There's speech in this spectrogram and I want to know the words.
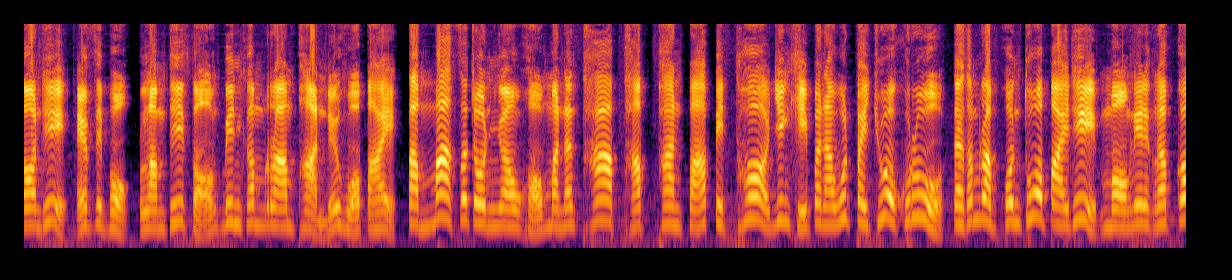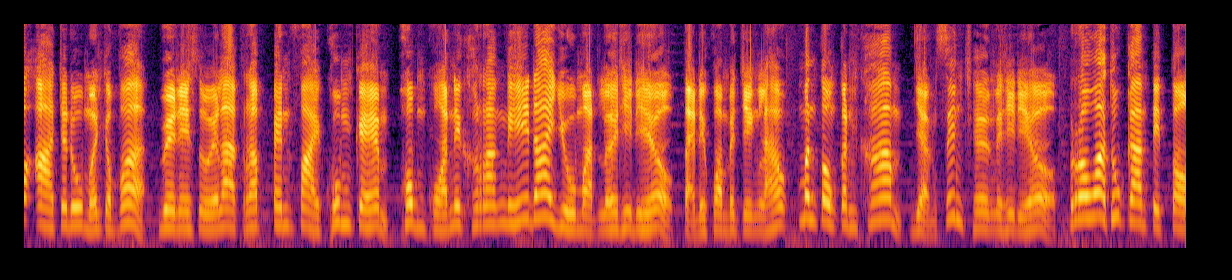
ตอนที่ F16 ลำที่ 2 บินคำรามผ่านเหนือหัวไป ต่ำมากซะจนเงาของมันนั้นทาบทับผ่านฝาปิดท่อ ยิงขีปนาวุธไปชั่วครู่ แต่สำหรับคนทั่วไปที่มองนี่นะครับ ก็อาจจะดูเหมือนกับว่าเวเนซุเอลาครับ เป็นฝ่ายคุมเกมคมขวัญในครั้งนี้ได้อยู่หมัดเลยทีเดียว แต่ในความเป็นจริงแล้ว มันตรงกันข้ามอย่างสิ้นเชิงเลยทีเดียว เพราะว่าทุกการติดต่อ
